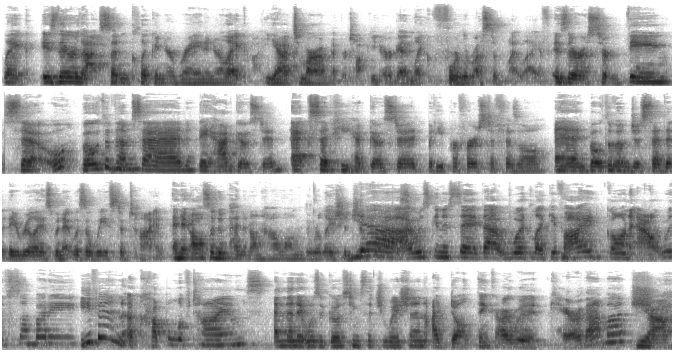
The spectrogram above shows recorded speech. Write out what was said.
Like, is there that sudden click in your brain and you're like, yeah, tomorrow I'm never talking to her again, like for the rest of my life? Is there a certain thing? So, both of them said they had ghosted. X said he had ghosted, but he prefers to fizzle. And both of them just said that they realized when it was a waste of time. And it also depended on how long the relationship Yeah, was. I was gonna say that would like if I'd gone out with somebody, even a couple of times, and then it was a ghosting situation, I don't think I would care that much. Yeah,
